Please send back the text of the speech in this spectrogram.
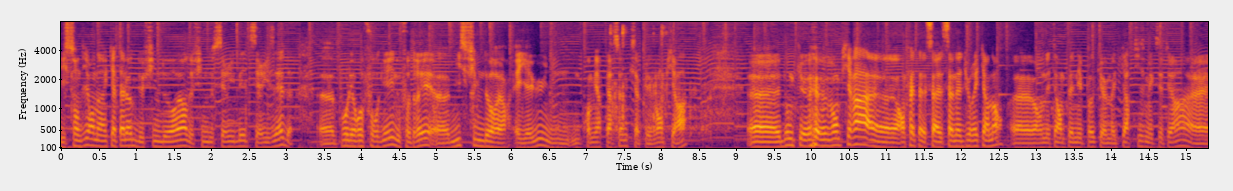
Ils se sont dit on a un catalogue de films d'horreur, de films de série B, de série Z. Euh, pour les refourguer, il nous faudrait euh, Miss Film d'horreur. Et il y a eu une, une première personne qui s'appelait Vampira. Euh, donc euh, Vampira, euh, en fait, ça ça n'a duré qu'un an. Euh, on était en pleine époque euh, McCarthyisme, etc. Euh,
